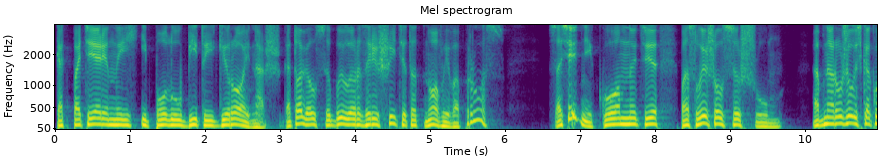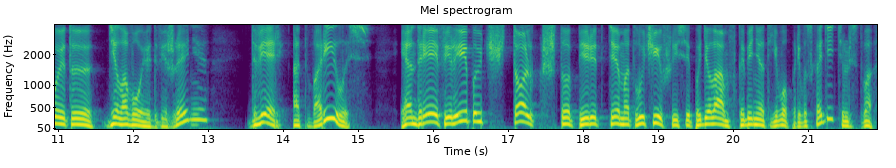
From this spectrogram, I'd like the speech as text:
как потерянный и полуубитый герой наш готовился было разрешить этот новый вопрос, в соседней комнате послышался шум, обнаружилось какое-то деловое движение — Дверь отворилась, и Андрей Филиппович, только что перед тем отлучившийся по делам в кабинет его превосходительства,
